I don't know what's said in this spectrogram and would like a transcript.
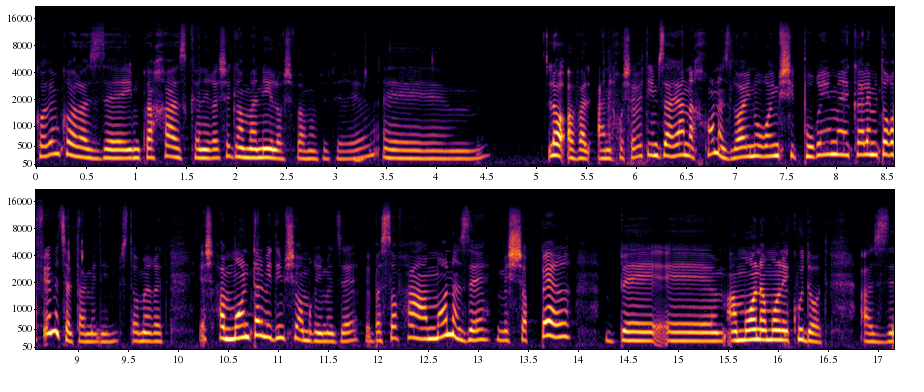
קודם כל, אז אה, אם ככה, אז כנראה שגם אני לא 700 מטריאל. אה, לא, אבל אני חושבת אם זה היה נכון, אז לא היינו רואים שיפורים אה, כאלה מטורפים אצל תלמידים. זאת אומרת, יש המון תלמידים שאומרים את זה, ובסוף ההמון הזה משפר בהמון המון נקודות. אז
